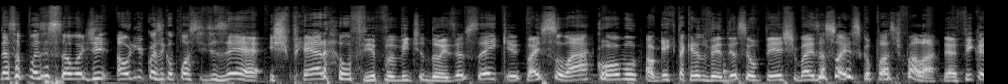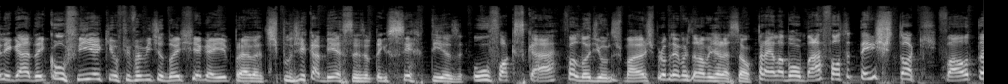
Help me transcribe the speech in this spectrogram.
nessa posição onde a única coisa que eu posso te dizer é: espera o FIFA 22. Eu sei que vai soar como alguém que tá querendo vender seu peixe, mas é só isso que eu posso te falar. É, fica ligado aí, confia que o FIFA 22 chega aí pra explodir cabeças, eu tenho certeza. O Foxcar falou de um dos maiores problemas da nova geração. Para ela bombar, falta ter estoque. Falta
